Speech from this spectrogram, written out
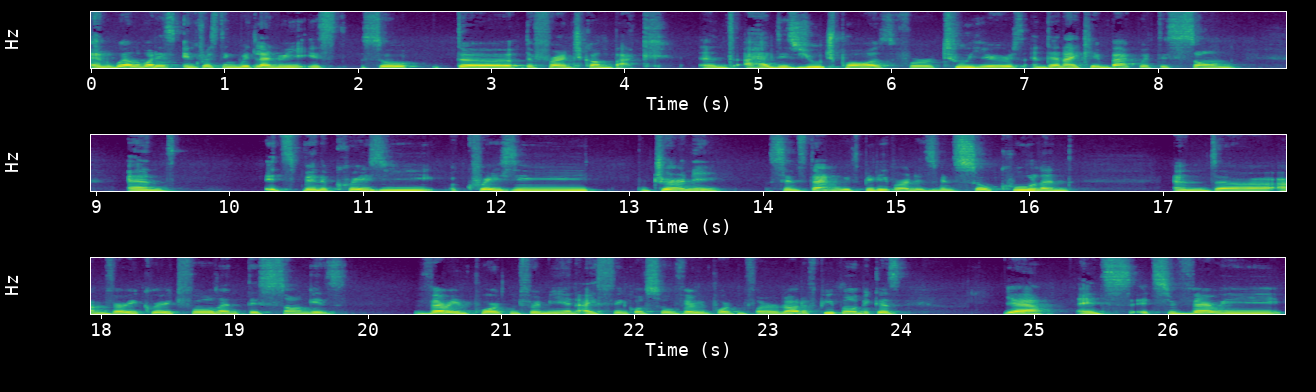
And well, what is interesting with La Nuit is so the the French come back, and I had this huge pause for two years, and then I came back with this song, and it's been a crazy, a crazy journey since then with Billie Bird. It's been so cool, and and uh, I'm very grateful. And this song is very important for me, and I think also very important for a lot of people because yeah it's it's very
